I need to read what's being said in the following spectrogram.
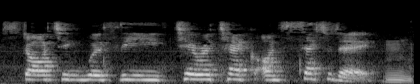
starting with the terror attack on Saturday. Mm.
